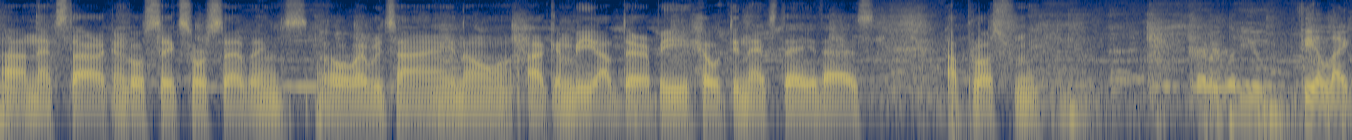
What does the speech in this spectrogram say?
uh, next start I can go six or seven. So every time, you know, I can be out there, be healthy next day. That's a plus for me. Kirby, what do you feel like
